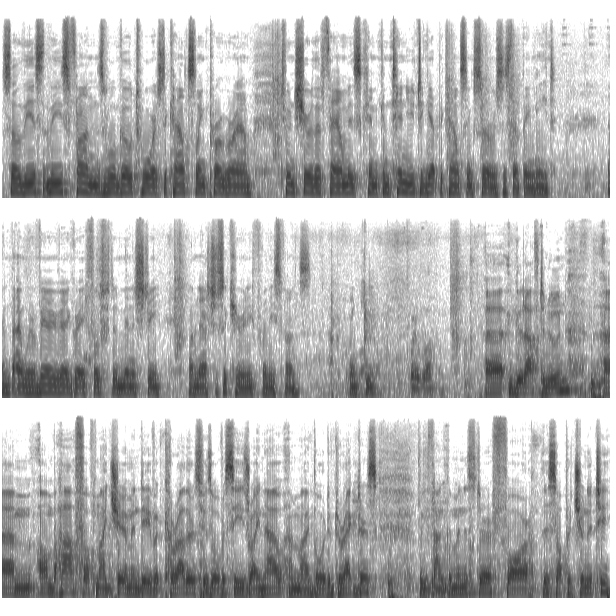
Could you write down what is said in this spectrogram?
So these, these funds will go towards the counseling program to ensure that families can continue to get the counseling services that they need. And I- we're very, very grateful to the Ministry of National Security for these funds. Thank you. Quite welcome. Uh, Good afternoon. Um, On behalf of my chairman, David Carruthers, who's overseas right now, and my board of directors, we thank the minister for this opportunity.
